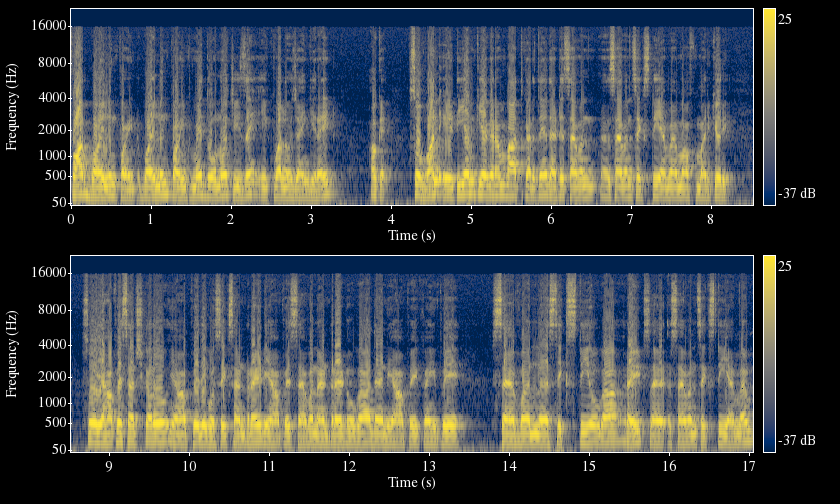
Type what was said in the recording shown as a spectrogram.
for boiling point boiling point में दोनों चीज़ें इक्वल हो जाएँगी right okay so one ATM की अगर हम बात करते हैं that is seven seven sixty M M of mercury so यहाँ पे सर्च करो, यहाँ पे देखो सिक्स हंड्रेड यहाँ पे सेवन हंड्रेड होगा देन यहाँ पे कहीं पे सेवन सिक्सटी होगा right seven sixty M M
